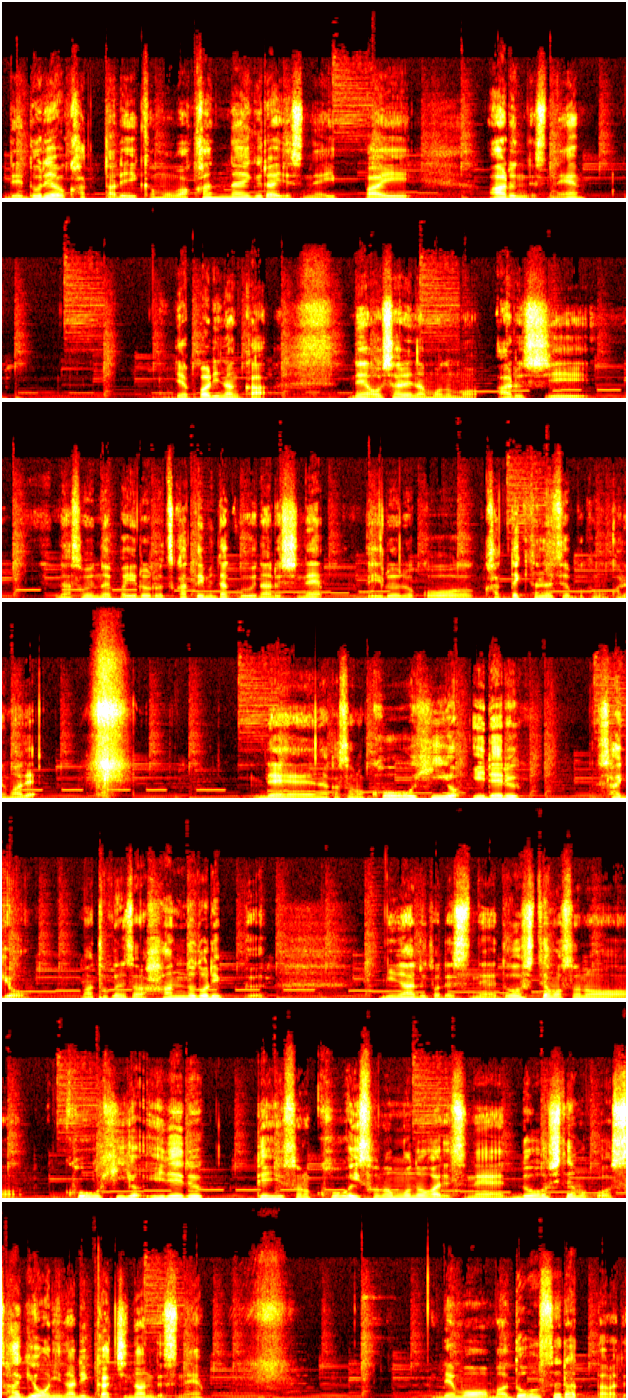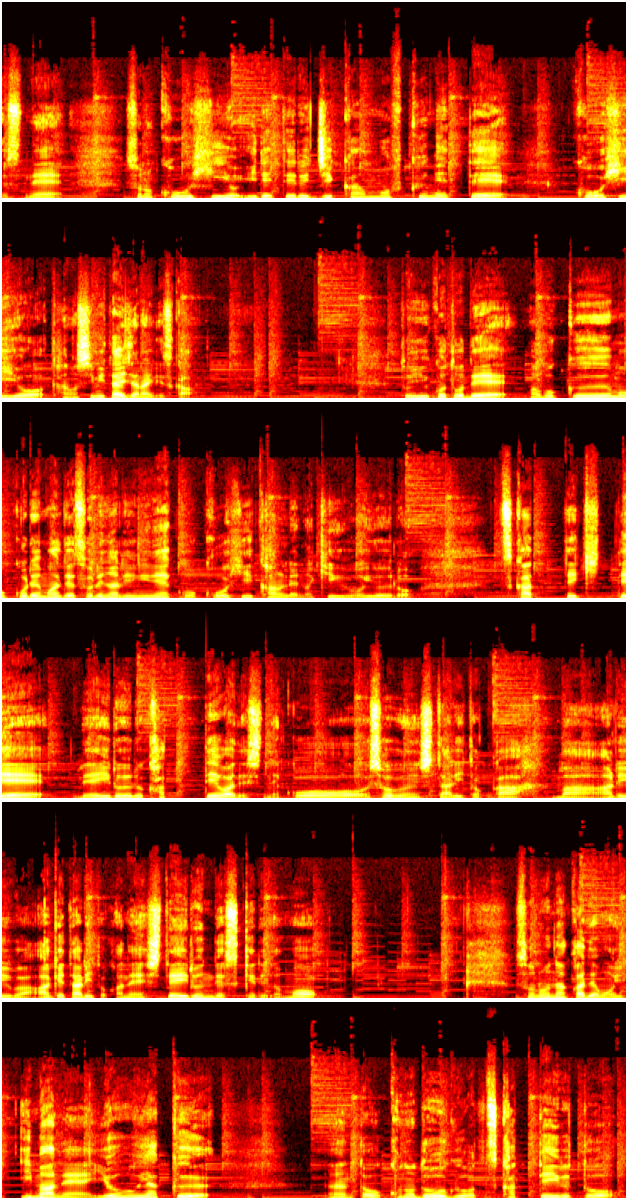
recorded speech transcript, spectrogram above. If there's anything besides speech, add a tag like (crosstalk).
でどれを買ったらいいかも分かんないぐらいですねいっぱいあるんですね。やっぱりなんかねおしゃれなものもあるしなそういうのやっぱいろいろ使ってみたくなるしね。でいろいろこう買ってきたんですよ僕もこれまで。でなんかそのコーヒーを入れる作業まあ、特にそのハンドドリップになるとですねどうしてもそのコーヒーを入れるっていうその行為そのものがですねどうしてもこう作業になりがちなんですね。でも、まあ、どうせだったらですねそのコーヒーを入れてる時間も含めてコーヒーを楽しみたいじゃないですか。ということで、まあ、僕もこれまでそれなりにねこうコーヒー関連の器具をいろいろ使ってきてでいろいろ買ってはですねこう処分したりとかまああるいはあげたりとかねしているんですけれどもその中でも今ねようやく、うんと、この道具を使っていると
